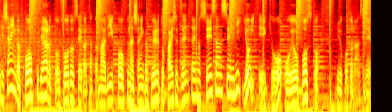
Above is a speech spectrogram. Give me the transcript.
で。社員が幸福であると創造性が高まり幸福な社員が増えると会社全体の生産性に良い影響を及ぼすということなんですね。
